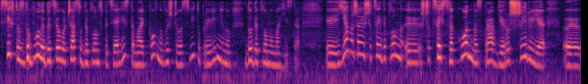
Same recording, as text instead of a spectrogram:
Всі, хто здобули до цього часу диплом спеціаліста, мають повну вищу освіту, прирівняну до диплому магістра. Е, Я вважаю, що цей диплом, е, що цей закон насправді розширює е,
